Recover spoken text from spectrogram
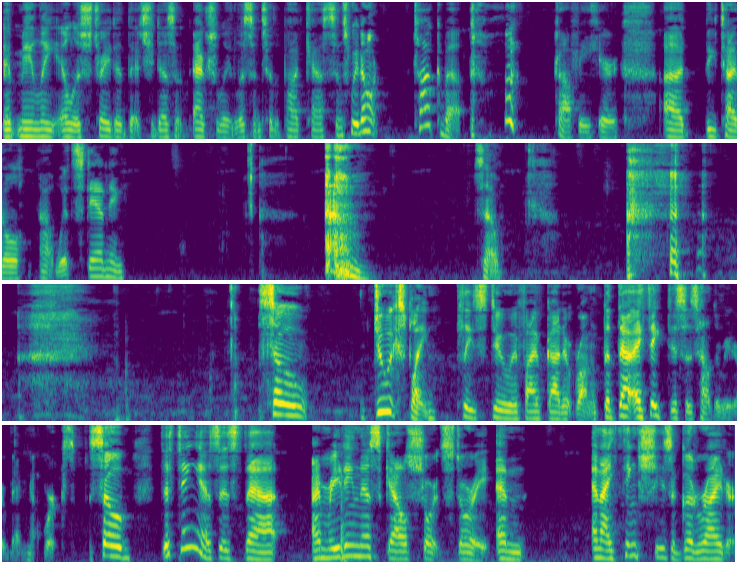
it mainly illustrated that she doesn't actually listen to the podcast since we don't talk about coffee here, uh, the title notwithstanding. so, so do explain please do if I've got it wrong. But that I think this is how the reader magnet works. So the thing is, is that I'm reading this gal's short story, and and I think she's a good writer.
